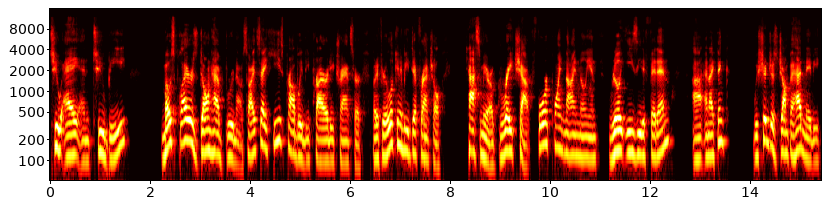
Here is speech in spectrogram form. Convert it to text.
2A and 2B. Most players don't have Bruno. So I'd say he's probably the priority transfer. But if you're looking to be differential, Casemiro, great shout. 4.9 million, really easy to fit in. Uh, and I think we should just jump ahead maybe.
